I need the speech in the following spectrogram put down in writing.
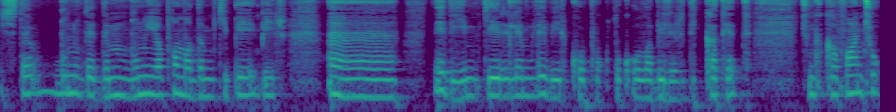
işte bunu dedim bunu yapamadım gibi bir eee, ne diyeyim gerilimli bir kopukluk olabilir dikkat et. Çünkü kafan çok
